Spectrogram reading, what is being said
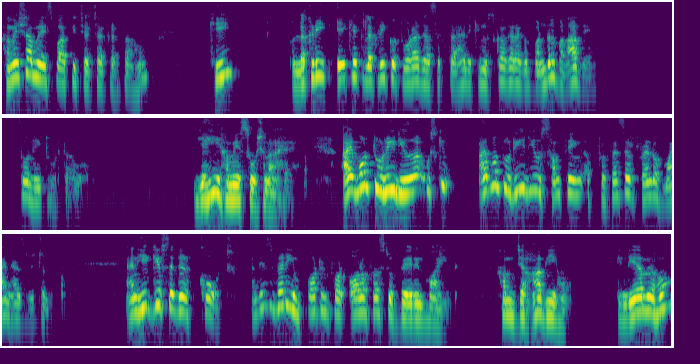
हमेशा मैं इस बात की चर्चा करता हूँ कि लकड़ी एक एक लकड़ी को तोड़ा जा सकता है, लेकिन उसका अगर अगर बंडल बना दें तो नहीं टूटता वो। यही हमें सोचना है। I want to read you उसकी I want to read you something professor friend of mine has written and he gives it in quote and this is very important for all of us to bear in mind हम जहाँ भी हों इंडिया में हो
